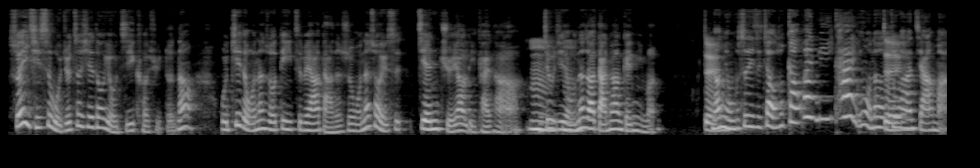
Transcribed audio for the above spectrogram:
所以其实我觉得这些都有迹可循的。那我记得我那时候第一次被他打的时候，我那时候也是坚决要离开他。嗯，你记不记得我那时候打电话给你们？对。然后你们不是一直叫我说赶快离开，因为我那时候住他家嘛。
